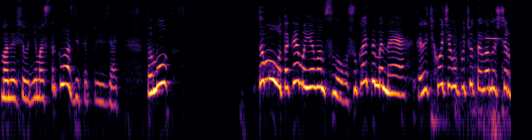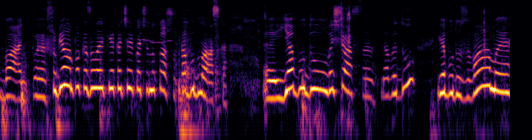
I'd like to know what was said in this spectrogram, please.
мене сьогодні майстер-клас діти приїздять. Тому. Тому таке моє вам слово. Шукайте мене, кажіть, хочемо почути Олену Щербань, е, щоб я вам показала, як я качаю качану кашу. Та, будь ласка, Е, я буду весь час е, на виду, я буду з вами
